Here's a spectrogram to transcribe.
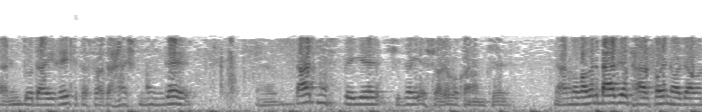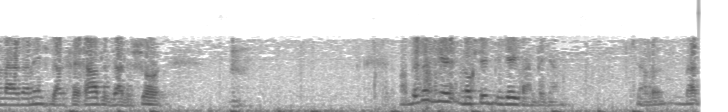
در این دو دقیقه که تا ساعت هشت مونده بعد نیست به یه چیزایی اشاره بکنم که در مقابل بعضی از حرفای ناجوان مردانه که جلسه قبل زده شد بذار یه نکته دیگه ای من بگم. بعد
